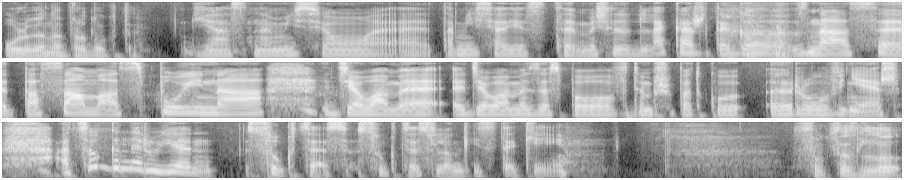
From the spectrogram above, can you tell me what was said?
ulubione produkty. Jasne, misją, e, ta misja jest, myślę, dla każdego z nas e, ta sama, spójna. Działamy, działamy zespołowo w tym przypadku również. A co generuje sukces, sukces logistyki? Sukces lo-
